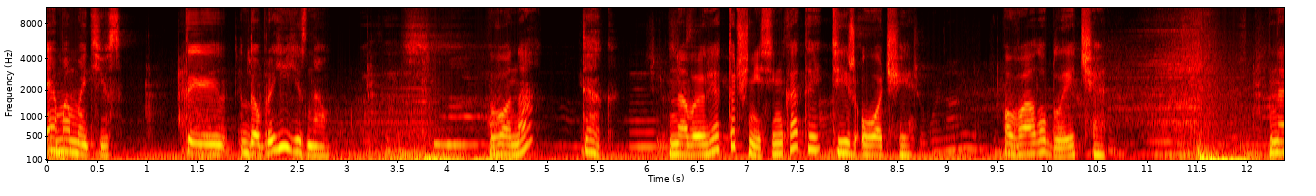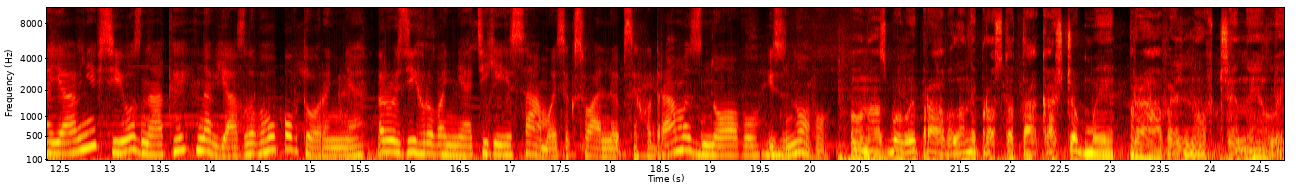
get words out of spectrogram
Ема Меттьюс. Ти добре її знав? Вона? Так. На вигляд точнісінька ти. Ті ж очі, овал обличчя. Наявні всі ознаки нав'язливого повторення, розігрування тієї самої сексуальної психодрами знову і знову. У нас були правила не просто так, а щоб ми правильно вчинили,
